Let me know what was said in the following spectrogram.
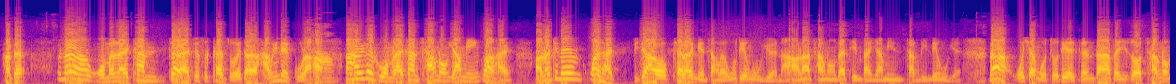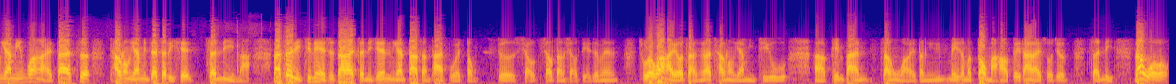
好的，那我们来看，再来就是看所谓的行业类股了哈。那行业类股，我们来看长隆、阳明、万海。好，那今天万海。比较漂亮一点，涨了五点五元啊！好，那长隆在平盘，阳明涨零点五元。那我想，我昨天也跟大家分析说，长隆、阳明、万海，大概这长隆、阳明在这里先整理嘛。那这里今天也是大概整理，今天你看大涨，它也不会动，就是小小涨小跌。这边除了万海有涨，以外，长隆、阳明几乎啊平盘涨五啊，等于没什么动嘛。哈，对他来说就整理。那我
